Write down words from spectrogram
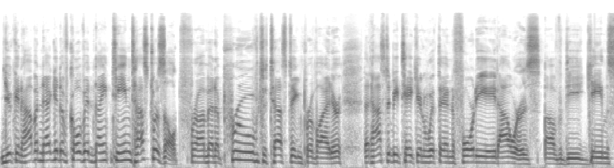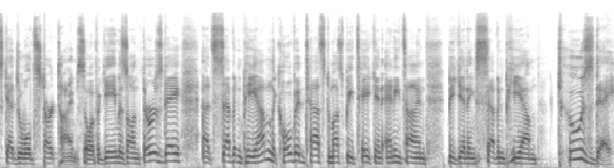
you can have a negative COVID 19 test result from an approved testing provider that has to be taken within 48 hours of the game's scheduled start time. So, if a game is on Thursday at 7 p.m., the COVID test must be taken anytime beginning 7 p.m. Tuesday.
